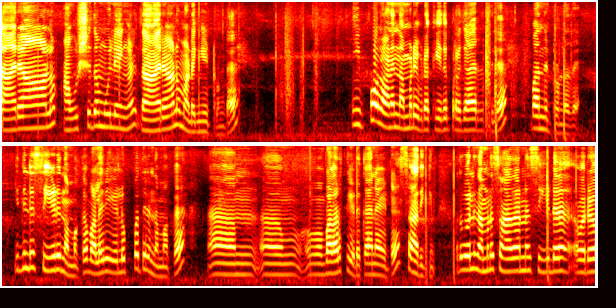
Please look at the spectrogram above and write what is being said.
ധാരാളം ഔഷധ മൂല്യങ്ങൾ ധാരാളം അടങ്ങിയിട്ടുണ്ട്. ഇപ്പോഴാണ് നമ്മുടെ ഇവിടെയൊക്കെ ഇത് പ്രചാരത്തിൽ വന്നിട്ടുള്ളത്. ഇതിന്റെ സീഡ് നമുക്ക് വളരെ എളുപ്പത്തിൽ നമുക്ക് വളർത്തിയെടുക്കാനായിട്ട് സാധിക്കും. അതുപോലെ നമ്മൾ സാധാരണ സീഡ് ഓരോ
